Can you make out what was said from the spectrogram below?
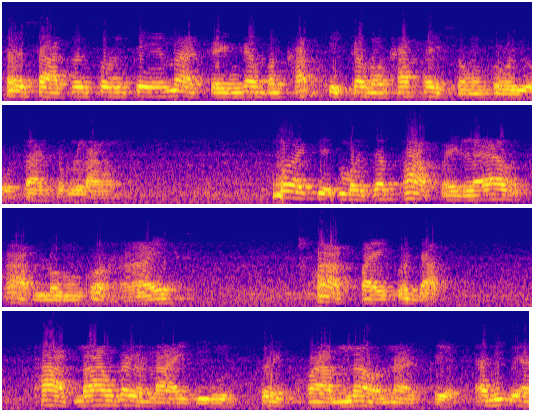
ประสาทเป็นโซนเซมากเกินก็บังคับจิตก็บังคับให้ทรงตัวอยู่ตามกำลัง เมื่อจิตหมดสภาพไปแล้วธาตุลมก็หายธาตุไฟก็ดับธาตุน้ำก็ละลายดินเกิดความเน่าหน้าเกลียดอันนี้เป็นอ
